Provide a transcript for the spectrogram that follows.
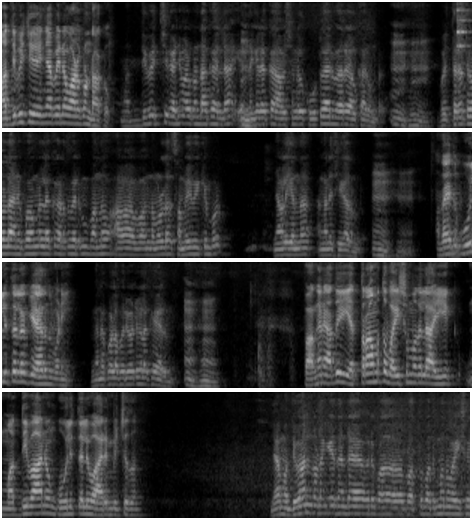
മദ്യപിച്ച് കഴിഞ്ഞാൽ പിന്നെ വഴക്കുണ്ടാക്കും. മദ്യപിച്ച് കഴിഞ്ഞ് വഴക്കുണ്ടാക്കുകയല്ല എന്തെങ്കിലുമൊക്കെ ആവശ്യങ്ങൾ കൂട്ടുകാർ വേറെ ആൾക്കാരുണ്ട്. അപ്പോൾ ഇത്തരത്തിലുള്ള അനുഭവങ്ങളിലൊക്കെ കടന്നു വരുമ്പോൾ വന്ന് നമ്മളെ സമീപിക്കുമ്പോൾ ഞങ്ങൾ ചെന്ന് അങ്ങനെ ചെയ്യാറുണ്ട്. അതായത് കൂലിത്തലൊക്കെ ആയിരുന്നു പണി. അങ്ങനെയൊക്കെയുള്ള പരിപാടികളൊക്കെ ആയിരുന്നു. അപ്പൊ അങ്ങനെ അത് എത്രാമത്തെ വയസ്സ് മുതലാണ് ഈ മദ്യപാനവും കൂലിത്തലും ആരംഭിച്ചത്? ഞാൻ മദ്യപാനം തുടങ്ങിയത് എന്റെ ഒരു പത്ത് പതിമൂന്ന് വയസ്സ്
